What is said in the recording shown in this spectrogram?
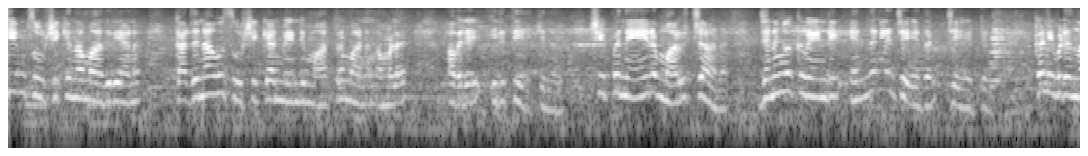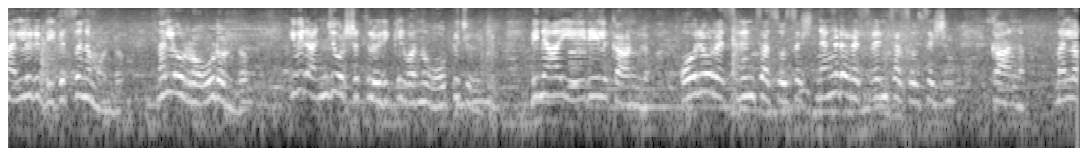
ടി എം സൂക്ഷിക്കുന്ന മാതിരിയാണ് ഖജനാവ് സൂക്ഷിക്കാൻ വേണ്ടി മാത്രമാണ് നമ്മൾ അവരെ ഇരുത്തിയിരിക്കുന്നത്. പക്ഷെ ഇപ്പം നേരെ മറിച്ചാണ് ജനങ്ങൾക്ക് വേണ്ടി എന്തെങ്കിലും ചെയ്ത് ചെയ്യട്ടെ. കാരണം ഇവിടെ നല്ലൊരു വികസനമുണ്ടോ നല്ലൊരു റോഡുണ്ടോ. ഇവർ അഞ്ച് വർഷത്തിൽ ഒരിക്കൽ വന്ന് വോട്ട് ചോദിക്കും. പിന്നെ ആ ഏരിയയിൽ കാണുമല്ലോ ഓരോ റെസിഡൻസ് അസോസിയേഷൻ ഞങ്ങളുടെ റെസിഡൻസ് അസോസിയേഷൻ കാണണം. നല്ല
